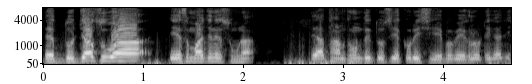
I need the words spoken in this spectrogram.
ਤੇ ਦੂਜਾ ਸੂਆ ਇਸ ਮੱਝ ਨੇ ਸੂਣਾ। ਤੇ ਆ ਥਣ ਥੁਣ ਦੀ ਤੁਸੀਂ ਇੱਕ ਵਾਰੀ ਸ਼ੇਪ ਵੇਖ ਲਓ, ਠੀਕ ਆ ਜੀ।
